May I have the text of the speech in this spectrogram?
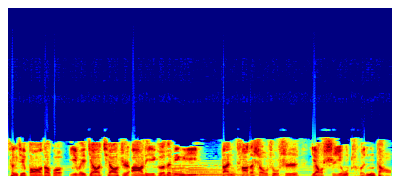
曾经报道过一位叫乔治阿里格的名医，但他的手术时要使用纯刀。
